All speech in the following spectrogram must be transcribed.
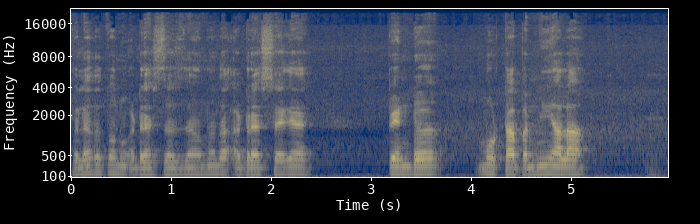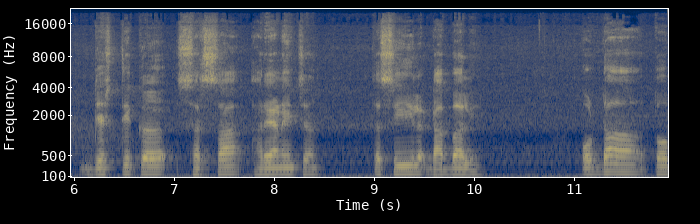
ਪਹਿਲਾਂ ਤਾਂ ਤੁਹਾਨੂੰ ਐਡਰੈਸ ਦੱਸਦਾ, ਉਹਨਾਂ ਦਾ ਐਡਰੈਸ ਹੈਗਾ ਪਿੰਡ ਮੋਟਾ ਪੰਨੀ ਵਾਲਾ ਡਿਸਟ੍ਰਿਕਟ ਸਰਸਾ, ਹਰਿਆਣੇ ਚ। ਤਹਿਸੀਲ ਡਾਬਾ ਵਾਲੀ। ਓਡਾ ਤੋਂ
